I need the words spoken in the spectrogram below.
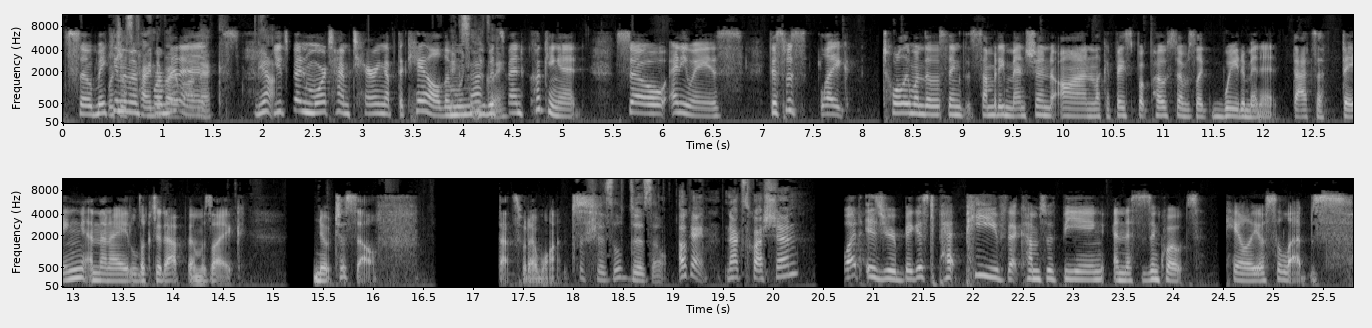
so making Which them in kind four minutes, Yeah. you'd spend more time tearing up the kale than when you would spend cooking it. So, anyways, this was like totally one of those things that somebody mentioned on like a Facebook post. I was like, wait a minute, that's a thing. And then I looked it up and was like, note to self. That's what I want. For shizzle dizzle. Okay, next question. What is your biggest pet peeve that comes with being, and this is in quotes, paleo celebs?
